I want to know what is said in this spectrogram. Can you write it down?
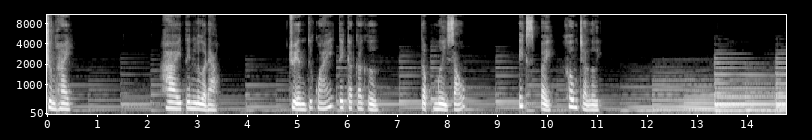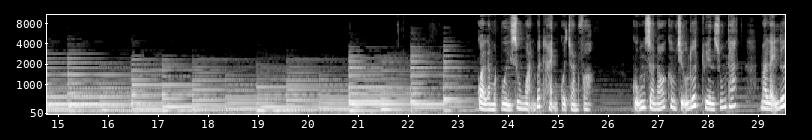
Chương 2 Hai tên lừa đảo. Chuyện tứ quái TKKG Tập 16 X7 không trả lời. Quả là một buổi du ngoạn bất hạnh của tròn pho. Cũng do nó không chịu lướt thuyền xuống thác mà lại lướt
